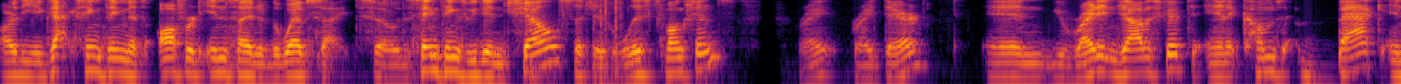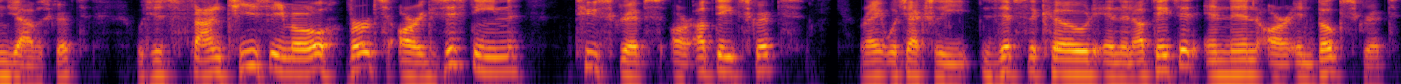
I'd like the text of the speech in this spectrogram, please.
are the exact same thing that's offered inside of the website. So the same things we did in Shell, such as list functions, right, right there. And you write it in JavaScript, and it comes back in JavaScript, which is fantissimo. Vert our existing two scripts, our update script, right, which actually zips the code and then updates it, and then our invoke script,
